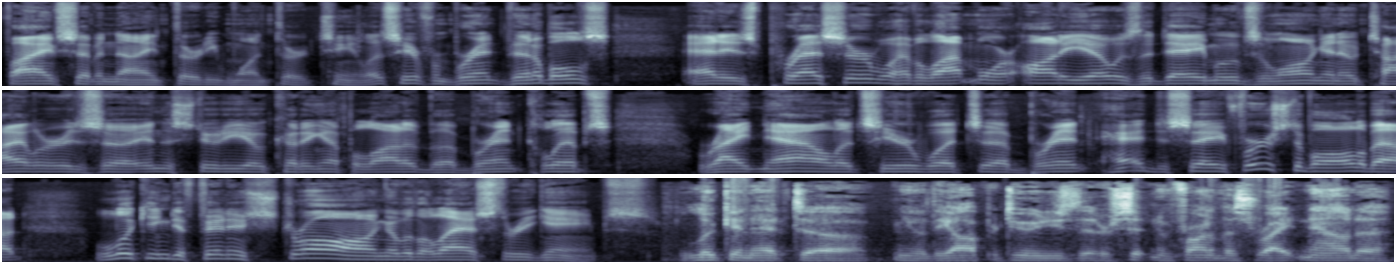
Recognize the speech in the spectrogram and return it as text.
579 3113. Let's hear from Brent Venables at his presser. We'll have a lot more audio as the day moves along. I know Tyler is uh, in the studio cutting up a lot of uh, Brent clips right now. Let's hear what uh, Brent had to say, first of all, about looking to finish strong over the last three games. Looking at uh, you know the opportunities that are sitting in front of us right now to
